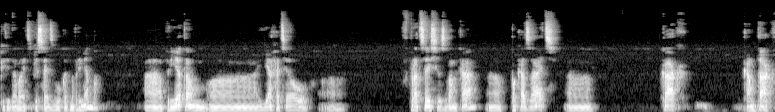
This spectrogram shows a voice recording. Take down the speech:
передавать и писать звук одновременно. А при этом я хотел в процессе звонка показать, как контакт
